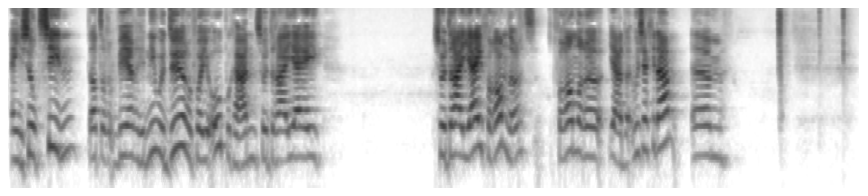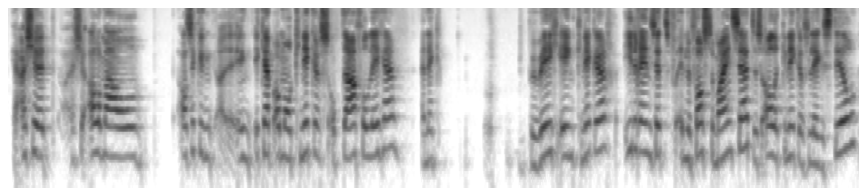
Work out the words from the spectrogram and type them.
en je zult zien dat er weer nieuwe deuren voor je open gaan zodra jij, zodra jij verandert. Veranderen, ja, hoe zeg je dat? Um, ja, als je, als je allemaal als ik een, ik heb allemaal knikkers op tafel liggen en ik beweeg één knikker. Iedereen zit in de vaste mindset, dus alle knikkers liggen stil.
